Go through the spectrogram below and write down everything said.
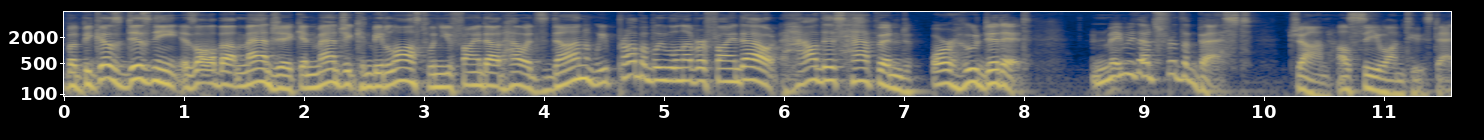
But because Disney is all about magic, and magic can be lost when you find out how it's done, we probably will never find out how this happened or who did it. And maybe that's for the best. John, I'll see you on Tuesday.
